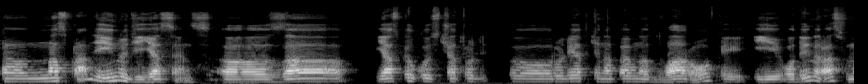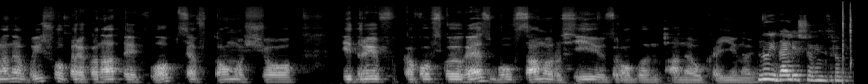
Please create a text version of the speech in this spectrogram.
Е, Насправді іноді є сенс. Е, За... Я спілкуюсь в чат рулетки, напевно, два роки, і один раз в мене вийшло переконати хлопця в тому, що підрив Каховської ГЕС був саме Росією зроблений, а не Україною. Ну і далі що він зробить?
